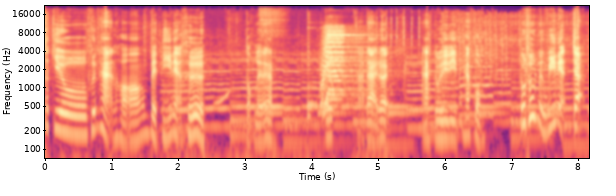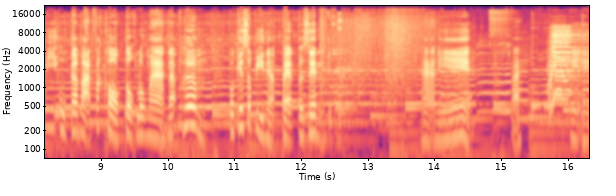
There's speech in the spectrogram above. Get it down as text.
สกิลพื้นฐานของเบ็ดนี้เนี่ยคือตกเลยแล้วกันอ่าได้ด้วย อะดูดีๆนะครับผม ทุกๆหนึ่งวิเนี่ยจะมีอุกกาบาตฟักทองตกลงมา และเพิ่มโปรเกสสปีดเนี่ย8%อะอันนี้ ไป นี่นี่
